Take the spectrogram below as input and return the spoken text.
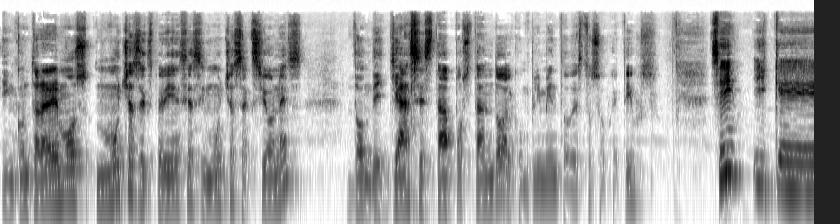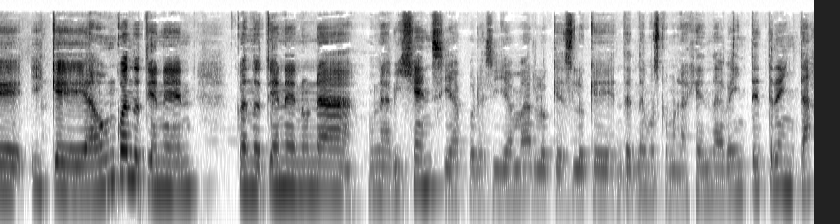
encontraremos muchas experiencias y muchas acciones donde ya se está apostando al cumplimiento de estos objetivos. Sí, y que, y que aun cuando tienen, cuando tienen una, una vigencia, por así llamarlo, que es lo que entendemos como la Agenda 2030,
